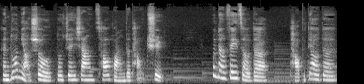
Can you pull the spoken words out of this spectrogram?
很多鸟兽都争相仓皇的逃去，不能飞走的、逃不掉的，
